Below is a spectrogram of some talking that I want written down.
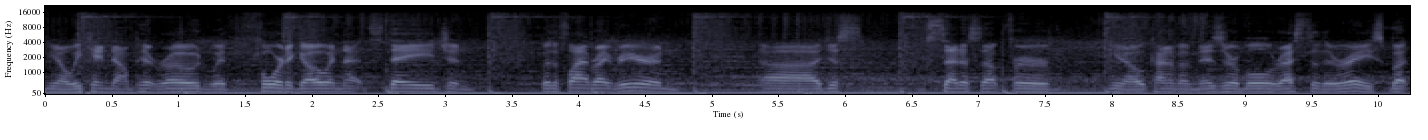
you know, we came down pit road with four to go in that stage and with a flat right rear and uh, just set us up for, you know, kind of a miserable rest of the race. But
